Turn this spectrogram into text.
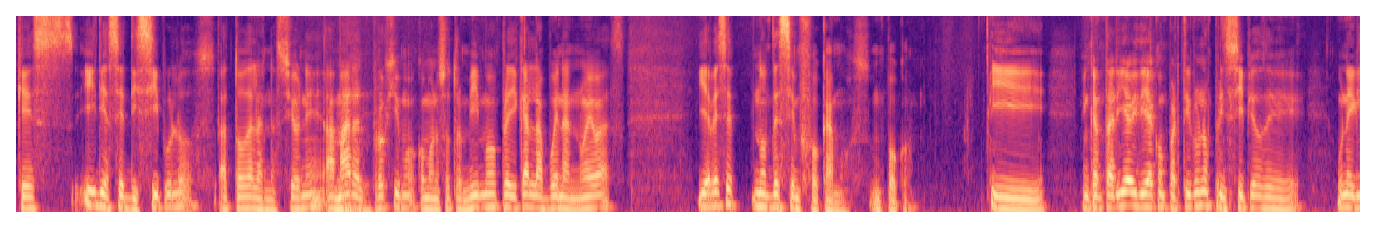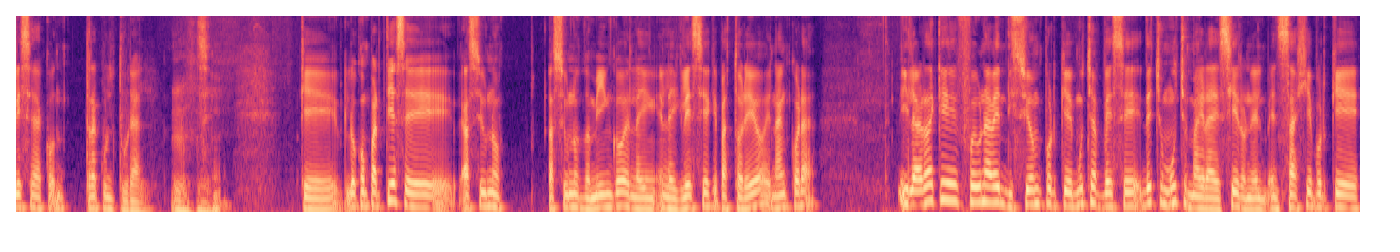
que es ir y hacer discípulos a todas las naciones, amar al prójimo como nosotros mismos, predicar las buenas nuevas. Y a veces nos desenfocamos un poco. Y me encantaría hoy día compartir unos principios de una iglesia contracultural. Que lo compartí hace, hace, unos, hace unos domingos en la, en la iglesia que pastoreo en Áncora y la verdad que fue una bendición porque muchas veces, de hecho muchos me agradecieron el mensaje porque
